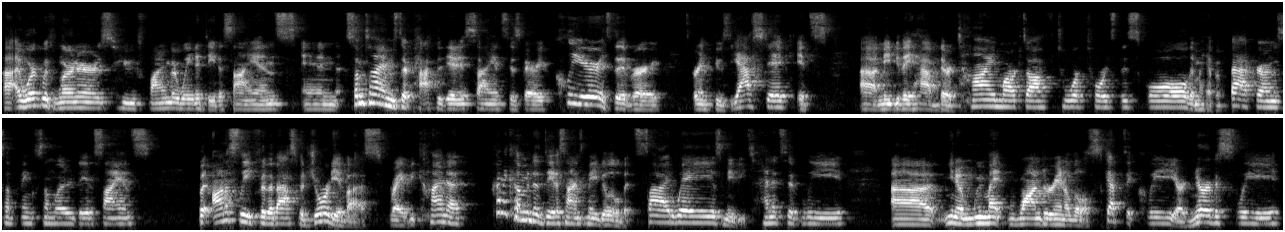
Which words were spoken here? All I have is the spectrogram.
Uh, I work with learners who find their way to data science, and sometimes their path to data science is very clear. It's very, it's very enthusiastic. It's uh, maybe they have their time marked off to work towards this goal. They might have a background in something similar to data science. But honestly, for the vast majority of us, right, we kind of kind of come into data science maybe a little bit sideways, maybe tentatively. Uh, you know, we might wander in a little skeptically or nervously.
